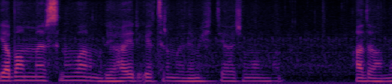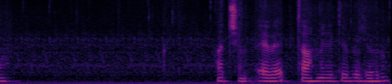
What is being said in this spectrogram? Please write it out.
Yaban mersinin var mı diyor. Hayır getirmedim ihtiyacım olmadı. Hadi ama. Açım. Evet tahmin edebiliyorum.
